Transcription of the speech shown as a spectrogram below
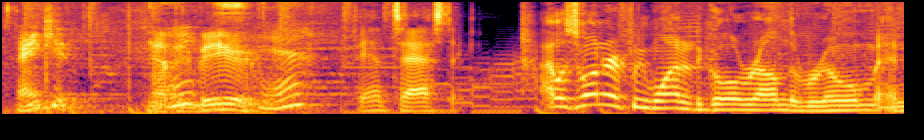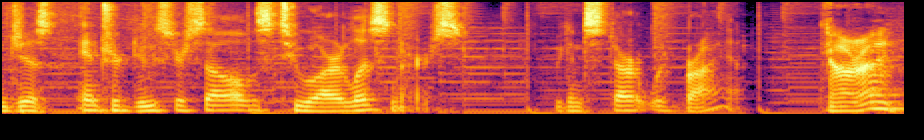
Thank you. Happy to be here. Yeah. Fantastic. I was wondering if we wanted to go around the room and just introduce yourselves to our listeners. We can start with Brian. All right.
